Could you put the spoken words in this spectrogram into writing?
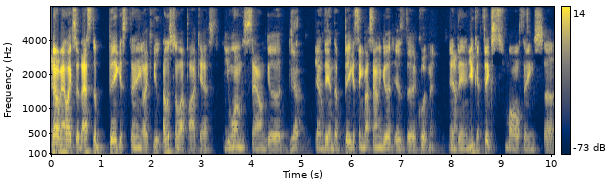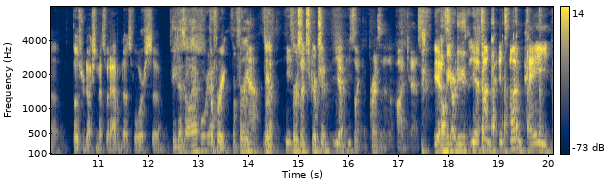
Yeah. No man, like I said, that's the biggest thing. Like if you, I listen to a lot of podcasts. You want them to sound good. Yep. And then the biggest thing about sounding good is the equipment. And Yeah. then you can fix small things, uh, post production. That's what Adam does for us. So He does all that for you for free. For free. Yeah, For, yeah. He's, for but- subscription. yeah, but he's like the president of podcasts. Yeah. Oh, he already. yeah, it's un- it's unpaid.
